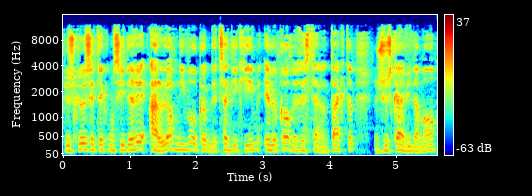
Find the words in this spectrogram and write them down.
puisque c'était considéré à leur niveau comme des tzadikim, et le corps est resté intact jusqu'à évidemment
